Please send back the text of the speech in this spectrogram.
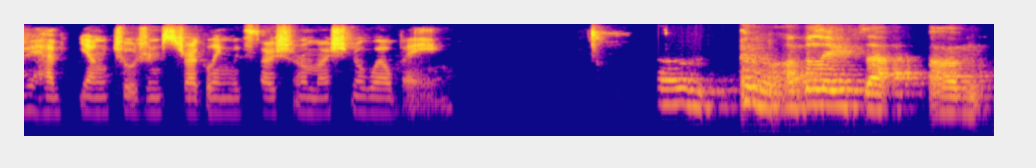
who have young children struggling with social and emotional well-being? Um, I believe that um,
